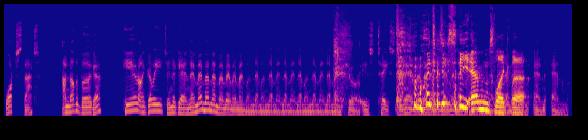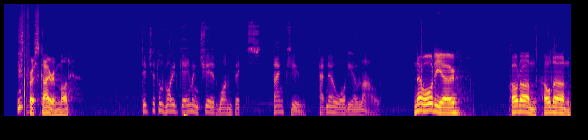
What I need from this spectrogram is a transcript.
What's that? Another burger? Here I go eating again. Sure is tasty. Why does he say M's like that? For a Skyrim mod. Digital Void Gaming cheered one bits. Thank you. Had no audio lull. No audio. Hold on, hold on.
